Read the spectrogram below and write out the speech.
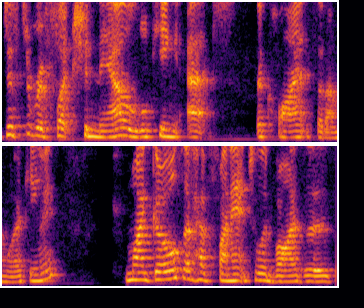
just a reflection now, looking at the clients that I'm working with my girls that have financial advisors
